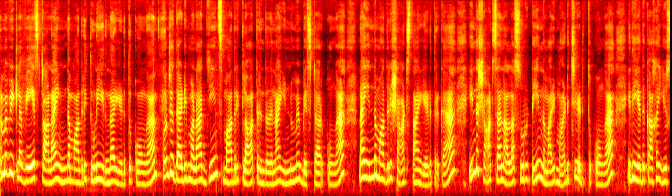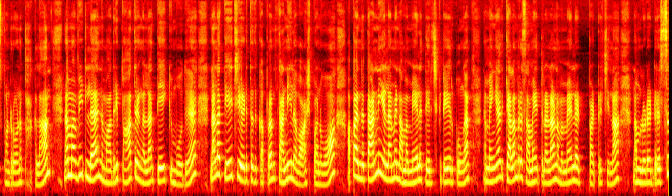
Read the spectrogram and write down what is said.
நம்ம வீட்டில் வேஸ்ட்டான இந்த மாதிரி துணி இருந்தால் எடுத்துக்கோங்க. கொஞ்சம் தடிமனாக ஜீன்ஸ் மாதிரி கிளாத் இருந்ததுன்னா இன்னுமே பெஸ்ட்டாக இருக்குங்க. நான் இந்த மாதிரி ஷார்ட்ஸ் தான் எடுத்திருக்கேன். இந்த ஷார்ட்ஸை நல்லா சுருட்டி இந்த மாதிரி மடித்து எடுத்துக்கோங்க. இது எதுக்காக யூஸ் பண்ணுறோன்னு பார்க்கலாம். நம்ம வீட்டில் இந்த மாதிரி பாத்திரங்கள்லாம் தேய்க்கும் போது நல்லா தேய்ச்சி எடுத்ததுக்கப்புறம் தண்ணியில் வாஷ் பண்ணுவோம். அப்போ அந்த தண்ணி எல்லாமே நம்ம மேலே தெரிச்சுக்கிட்டே இருக்குங்க. நம்ம எங்கேயாவது கிளம்புற சமயத்துலலாம் நம்ம மேலே பட்டுருச்சுன்னா நம்மளோட ட்ரெஸ்ஸு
